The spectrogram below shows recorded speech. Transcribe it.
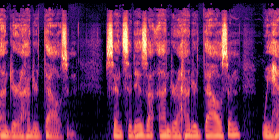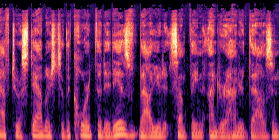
under 100,000. Since it is under 100,000, we have to establish to the court that it is valued at something under 100,000.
